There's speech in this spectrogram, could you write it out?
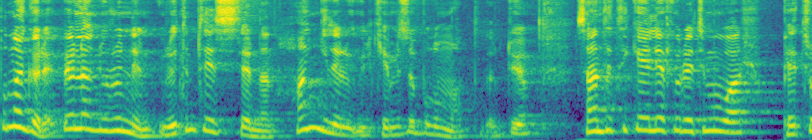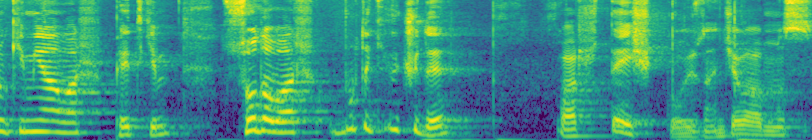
Buna göre verilen ürünlerin üretim tesislerinden hangileri ülkemizde bulunmaktadır diyor. Sentetik elyaf üretimi var, petrokimya var, petkim, soda var. Buradaki üçü de var. Değişik o yüzden cevabımız.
